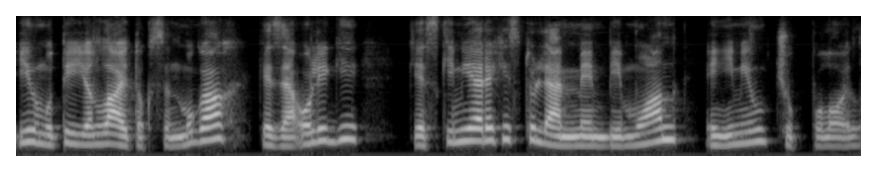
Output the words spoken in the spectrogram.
Ilmutiion laitoksen mukaan kesä oligi keskimierehisty lämmempi muan enimil chuppuloil.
